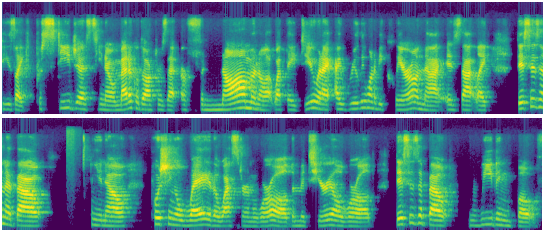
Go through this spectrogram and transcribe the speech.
these like prestigious, you know, medical doctors that are phenomenal at what they do. And I, I really want to be clear on that is that like this isn't about, you know, pushing away the Western world, the material world. This is about weaving both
